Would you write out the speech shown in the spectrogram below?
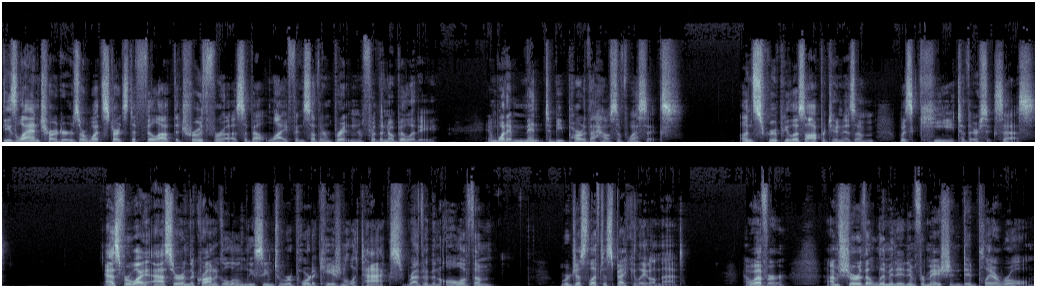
These land charters are what starts to fill out the truth for us about life in southern Britain for the nobility, and what it meant to be part of the House of Wessex. Unscrupulous opportunism was key to their success. As for why Asser and the Chronicle only seem to report occasional attacks rather than all of them, we're just left to speculate on that. However, I'm sure that limited information did play a role.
